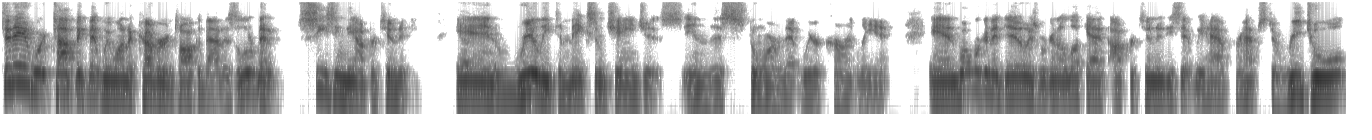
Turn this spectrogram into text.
Today, our topic that we want to cover and talk about is a little bit of seizing the opportunity and really to make some changes in this storm that we're currently in. And what we're going to do is we're going to look at opportunities that we have perhaps to retool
